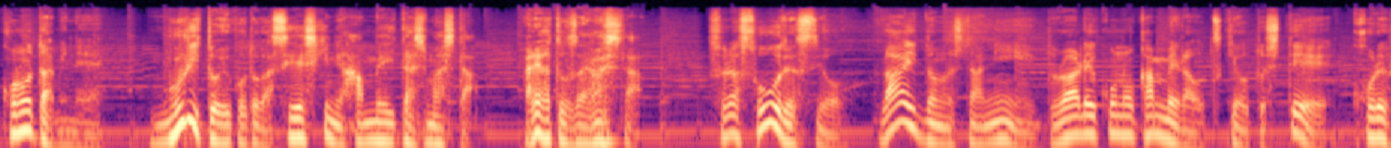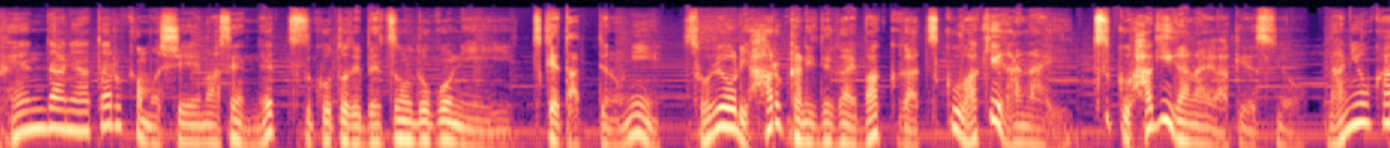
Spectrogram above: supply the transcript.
この度ね、無理ということが正式に判明いたしました。ありがとうございました。そりゃそうですよ。ライトの下にドラレコのカメラをつけようとして、これフェンダーに当たるかもしれませんねっつうことで別のとこにつけたってのに、それよりはるかにでかいバッグがつくわけがない。つく萩がないわけですよ。何を考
